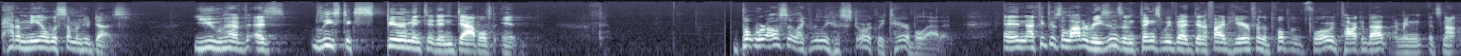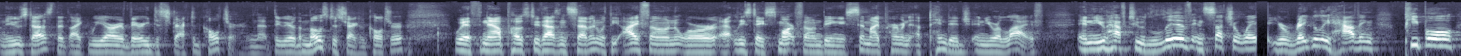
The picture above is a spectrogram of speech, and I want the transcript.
had a meal with someone who does, you have at least experimented and dabbled in. But we're also like really historically terrible at it. And I think there's a lot of reasons and things we've identified here from the pulpit before. We've talked about, I mean, it's not news to us that like we are a very distracted culture and that we are the most distracted culture with now post 2007 with the iPhone or at least a smartphone being a semi permanent appendage in your life. And you have to live in such a way that you're regularly having people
